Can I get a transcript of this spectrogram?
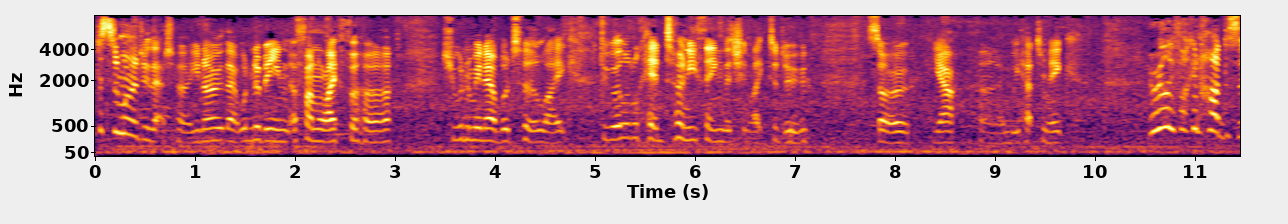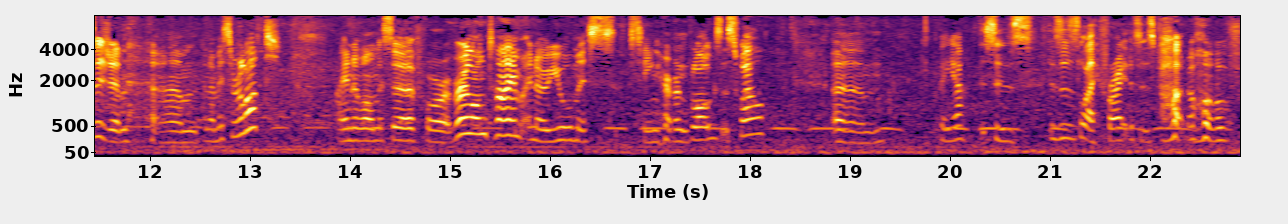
just didn't want to do that to her you know that wouldn't have been a fun life for her she wouldn't have been able to like do a little head turny thing that she liked to do. So yeah uh, we had to make a really fucking hard decision. Um, and I miss her a lot. I know I'll miss her for a very long time. I know you'll miss seeing her in vlogs as well. Um, but yeah this is this is life right? This is part of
